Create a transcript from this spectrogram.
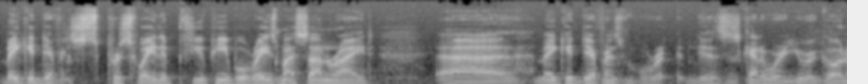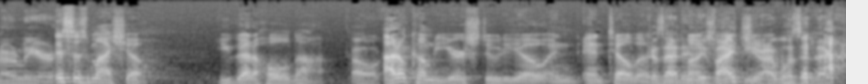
make a difference, persuade a few people, raise my son right, uh, make a difference. This is kind of where you were going earlier. This is my show. You got to hold on. Oh, okay. I don't come to your studio and, and tell the Because I didn't invite to you. I wasn't there.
